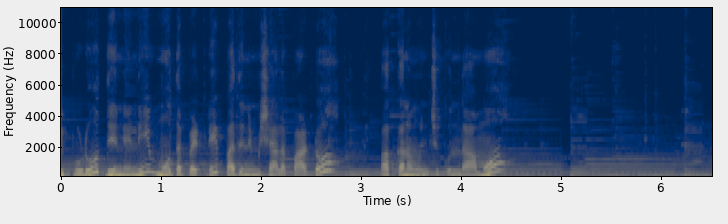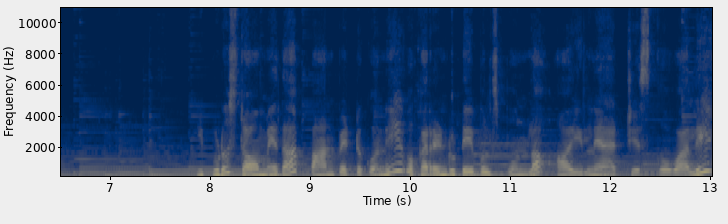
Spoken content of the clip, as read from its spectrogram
ఇప్పుడు దీనిని మూత పెట్టి పది నిమిషాల పాటు పక్కన ఉంచుకుందాము. ఇప్పుడు స్టవ్ మీద పాన్ పెట్టుకొని ఒక రెండు టేబుల్ స్పూన్ల ఆయిల్ని యాడ్ చేసుకోవాలి.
